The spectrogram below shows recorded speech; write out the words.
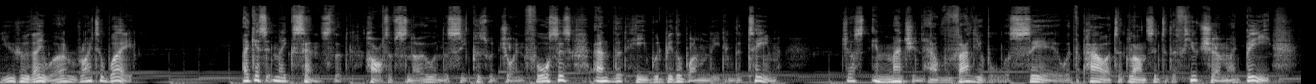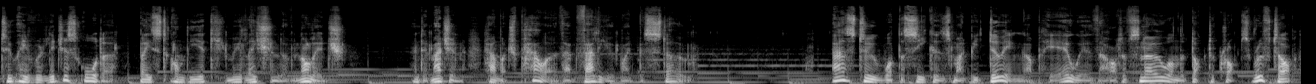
knew who they were right away. I guess it makes sense that Heart of Snow and the Seekers would join forces, and that he would be the one leading the team. Just imagine how valuable a seer with the power to glance into the future might be to a religious order based on the accumulation of knowledge. And imagine how much power that value might bestow. As to what the Seekers might be doing up here with the Heart of Snow on the Dr. Kropp's rooftop,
